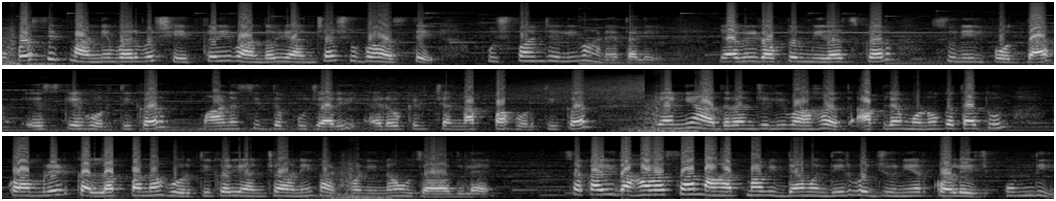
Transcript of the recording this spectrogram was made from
उपस्थित मान्यवर व शेतकरी बांधव यांच्या शुभ हस्ते पुष्पांजली वाहण्यात आली. यावेळी doctor Mirajkar Sunil Poddar S K Hortikar Mansiddha Pujari advocate Channappa होर्तीकर यांनी आदरांजली वाहत आपल्या मनोगतातून कॉम्रेड कल्लाप्पाना होर्तीकर यांच्या अनेक आठवणींना उजाळा दिलाय. सकाळी दहा वाजता महात्मा विद्या मंदिर व ज्युनियर कॉलेज उमदी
